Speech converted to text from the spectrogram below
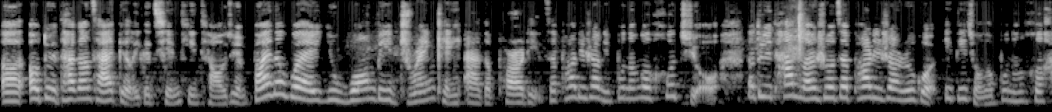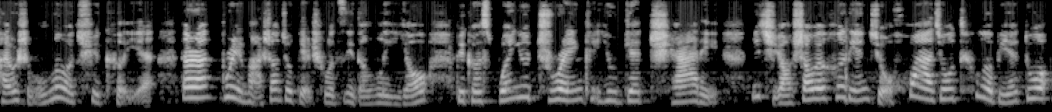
呃哦，对他刚才给了一个前提条件。By the way, you won't be drinking at the party。在 party 上你不能够喝酒。那对于他们来说，在 party 上如果一滴酒都不能喝，还有什么乐趣可言？当然，Bree 马上就给出了自己的理由。Because when you drink, you get chatty。你只要稍微喝点酒，话就特别多。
